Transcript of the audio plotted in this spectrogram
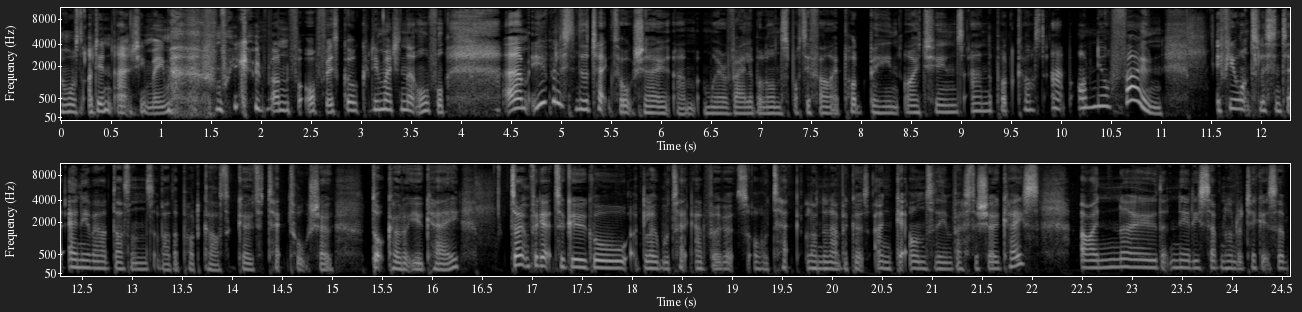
I was I didn't actually mean we could run for office. God, could you imagine that awful? Um, you've been listening to the Tech Talk Show, um, and we're available on Spotify, Podbean, iTunes, and the podcast app on your phone. If you want to listen to any of our dozens of other podcasts, go to techtalkshow.co.uk. Don't forget to Google Global Tech Advocates or Tech London Advocates and get onto the Investor Showcase. I know that nearly 700 tickets are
